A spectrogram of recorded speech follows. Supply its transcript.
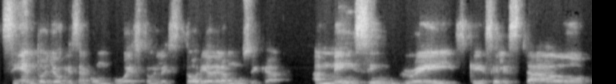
siento yo que se ha compuesto en la historia de la música, Amazing Grace, que es el estado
